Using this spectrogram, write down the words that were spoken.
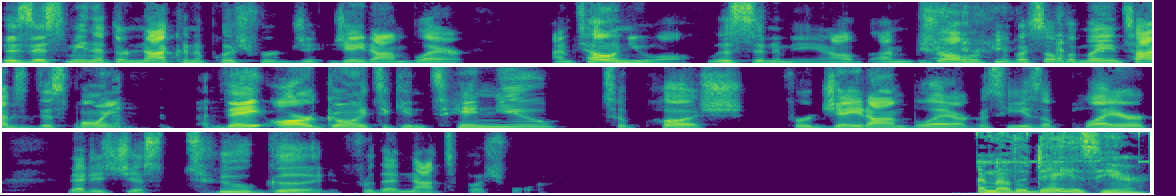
does this mean that they're not going to push for J- Jadon Blair? I'm telling you all, listen to me, and i am sure I'll repeat myself a million times at this point. They are going to continue to push for Jadon Blair because he is a player that is just too good for them not to push for. Another day is here,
